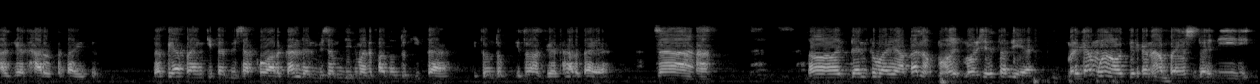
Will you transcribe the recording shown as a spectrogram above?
hakikat harta itu. Tapi apa yang kita bisa keluarkan dan bisa menjadi manfaat untuk kita itu untuk itu hakikat harta ya. Nah eh, dan kebanyakan ma- manusia tadi ya mereka mengkhawatirkan apa yang sudah di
